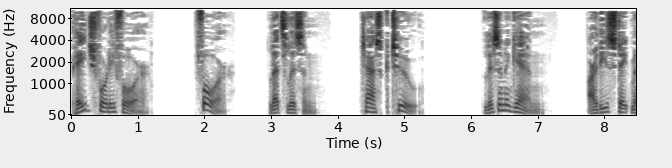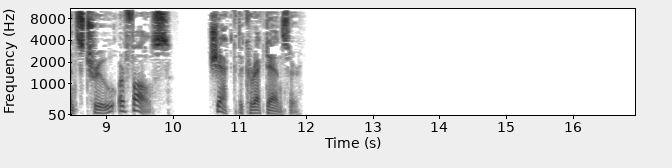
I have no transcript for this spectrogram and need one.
Page 44. 4. Let's listen. Task 2. Listen again. Are these statements true or false? Check the correct answer.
